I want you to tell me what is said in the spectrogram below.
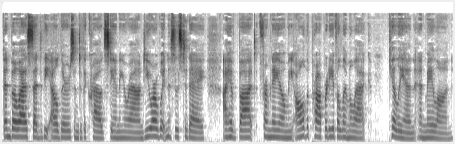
Then Boaz said to the elders and to the crowd standing around, You are witnesses today. I have bought from Naomi all the property of Elimelech, Kilion, and Mahlon.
